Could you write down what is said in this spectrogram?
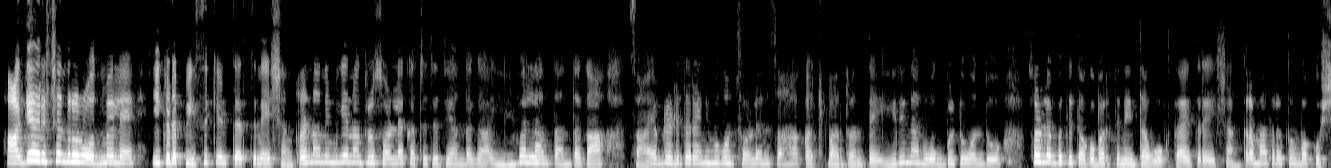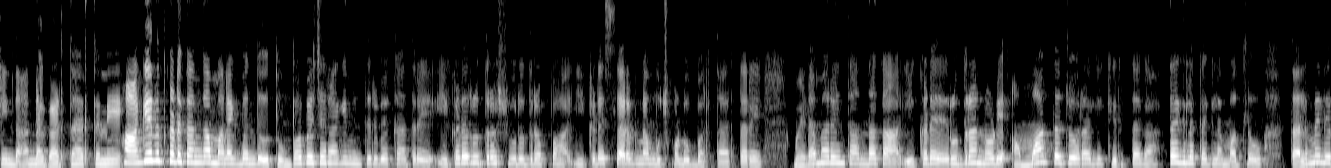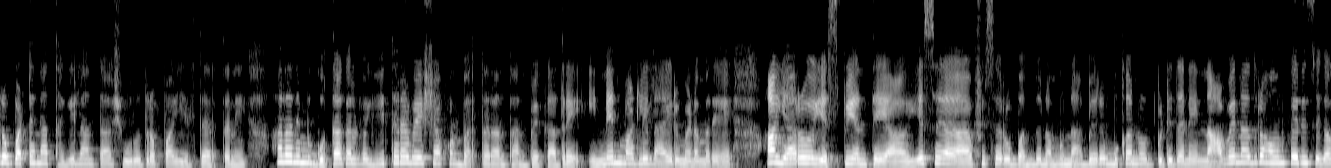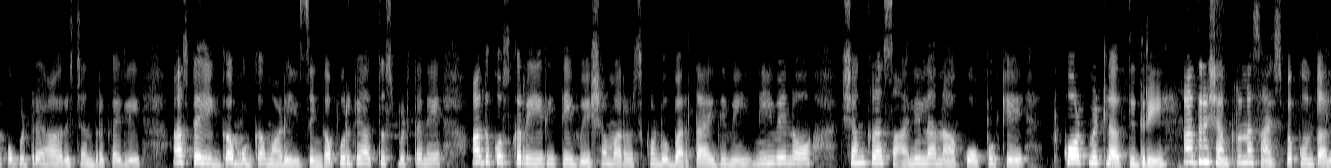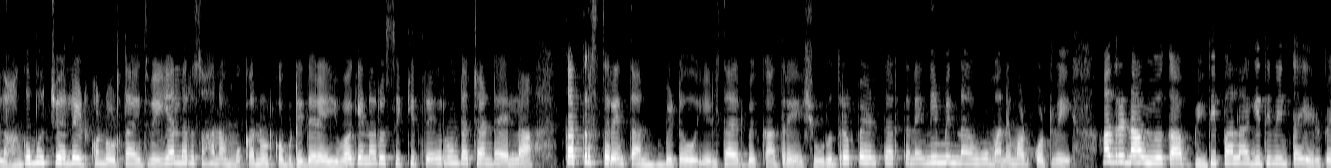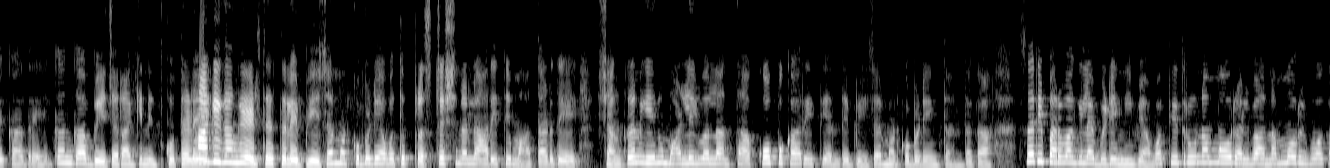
ಹಾಗೆ ಹರಿಶ್ಚಂದ್ರವ್ರು ಹೋದ್ಮೇಲೆ ಈ ಕಡೆ ಪಿ ಸಿ ಕೇಳ್ತಾ ಇರ್ತೀನಿ, ಶಂಕರಣ್ಣ, ನಿಮಗೇನಾದರೂ ಸೊಳ್ಳೆ ಕಚ್ಚುತ್ತಿದೆಯಾ? ಅಂದಾಗ, ಇಲ್ವಲ್ಲ, ಅಂತ ಅಂದಾಗ, ಸಾಹೇಬ್ರು ಹೇಳಿದ್ದಾರೆ, ನಿಮಗೊಂದು ಸೊಳ್ಳೆನೂ ಸಹ ಕಚ್ಚಬಾರ್ದು ಅಂತೆ, ಇರಿ ನಾನು ಹೋಗ್ಬಿಟ್ಟು ಒಂದು ಸೊಳ್ಳೆ ಬತ್ತಿ ತೊಗೊಬರ್ತೀನಿ ಅಂತ ಹೋಗ್ತಾ ಇದ್ರೆ, ಶಂಕರ ಮಾತ್ರ ತುಂಬ ಖುಷಿಯಿಂದ ನಗಾಡ್ತಾ ಇರ್ತಾನೆ. ಹಾಗೆ ಅನ್ನೋದ್ ಕಡೆ ಗಂಗಾ ಮನೆಗೆ ಬಂದು ತುಂಬ ಬೇಜಾರಾಗಿ ನಿಂತಿರ್ಬೇಕಾದ್ರೆ, ಈ ಕಡೆ ರುದ್ರ, ಶಿವರುದ್ರಪ್ಪ ಈ ಕಡೆ ಸರಗ್ನ ಮುಚ್ಕೊಂಡು ಬರ್ತಾ ಇರ್ತಾರೆ. ಮೇಡಮ್ ಅರೆ ಅಂತ ಅಂದಾಗ, ಈ ಕಡೆ ರುದ್ರ ನೋಡಿ ಅಮ್ಮ ಅಂತ ಜೋರಾಗಿ ಕಿರ್ತಾಗ, ತಗಿಲ ತಗಿಲ ಮೊದಲು ತಲೆ ಮೇಲಿರೋ ಬಟ್ಟೆನ ತಗಿಲ ಅಂತ ಶಿವರುದ್ರಪ್ಪ ಹೇಳ್ತಾ ಇರ್ತಾನೆ. ಅಲ್ಲ, ನಿಮ್ಗೆ ಗೊತ್ತಾಗಲ್ವ ಈ ಥರ ವೇಷ ಹಾಕೊಂಡು ಬರ್ತಾರ ಅಂತ ಅನ್ಬೇಕಾದ್ರೆ ಇನ್ನೇನು ಮಾಡಲಿಲ್ಲ? ಆಯ್ರು ಮೇಡಮರೇ ಆ ಯಾರೋ ಎಸ್ ಪಿ ಅಂತೆ, ಆ ಎಸ್ ಆಫೀಸರು ಬಂದು ನಮ್ಮನ್ನು ಬೇರೆ ಮುಖ ನೋಡ್ಬಿಟ್ಟಿದ್ದಾನೆ. ನಾವೇನಾದರೂ ಅವನ ಕೈಲಿ ಸಿಗಾಕೋಬಿಟ್ರೆ ಆ ಹರಿಶ್ಚಂದ್ರ ಕೈಲಿ ಅಷ್ಟೇ ಹಿಗ್ಗ ಮುಗ್ಗ ಮಾಡಿ ಸಿಂಗಾಪುರ್ಗೆ ಹತ್ತಿಸ್ಬಿಡ್ತಾನೆ. ಅದಕ್ಕೋಸ್ಕರ ಈ ರೀತಿ ವೇಷ ಮಾರಿಸ್ಕೊಂಡು ಬರ್ತಾ ಇದ್ದೀವಿ ನೀವೇನೋ ಶಂಕರ ಸಾಲಿಲ್ಲನ ಕೋಪಕ್ಕೆ ಕೋರ್ಟ್ ಮೆಟ್ಲು ಹತ್ತಿದ್ರಿ? ಆದರೆ ಶಂಕರನ ಸಾಯಿಸ್ಬೇಕು ಅಂತ ಲಾಂಗು ಮಚ್ಚು ಎಲ್ಲ ಇಟ್ಕೊಂಡು ಓಡ್ತಾ ಇದ್ವಿ. ಎಲ್ಲರೂ ಸಹ ನಮ್ಮ ಮುಖ ನೋಡ್ಕೊಬಿಟ್ಟಿದ್ದಾರೆ. ಇವಾಗ ಏನಾದ್ರು ಸಿಕ್ಕಿದ್ರೆ ರುಂಡ ಚಂಡ ಎಲ್ಲ ಕತ್ತರಿಸ್ತಾರೆ ಅಂತ ಅಂದ್ಬಿಟ್ಟು ಹೇಳ್ತಾ ಇರಬೇಕಾದ್ರೆ ಶಿವರುದ್ರಪ್ಪ ಹೇಳ್ತಾ ಇರ್ತಾನೆ ನಿಮಗೆ ನಾವು ಮನೆ ಮಾಡಿಕೊಟ್ವಿ. ಆದರೆ ನಾವು ಇವಾಗ ಬೀದಿ ಪಾಲಾಗಿದ್ದೀವಿ ಅಂತ ಹೇಳ್ಬೇಕಾದ್ರೆ ಗಂಗಾ ಬೇಜಾರಾಗಿ ನಿಂತ್ಕೋತಾಳೆ. ಹಾಗೆ ಗಂಗಾ ಹೇಳ್ತಾ ಇರ್ತಾಳೆ ಬೇಜಾರು ಮಾಡ್ಕೋಬೇಡಿ. ಅವತ್ತು ಫ್ರಸ್ಟ್ರೇಷನಲ್ಲಿ ಆ ರೀತಿ ಮಾತಾಡದೆ ಶಂಕರನ್ಗೇನು ಮಾಡಲಿಲ್ವಲ್ಲ ಅಂತ ಕೋಪಕ್ಕೆ ಆ ರೀತಿ ಅಂದೆ ಬೇಜಾರು ಮಾಡ್ಕೋಬೇಡಿ ಅಂತ ಅಂದಾಗ ಸರಿ ಪರವಾಗಿಲ್ಲ ಬಿಡಿ. ನೀವು ಯಾವತ್ತಿದ್ರೂ ನಮ್ಮವ್ರಲ್ವಾ? ನಮ್ಮವ್ರು ಇವಾಗ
